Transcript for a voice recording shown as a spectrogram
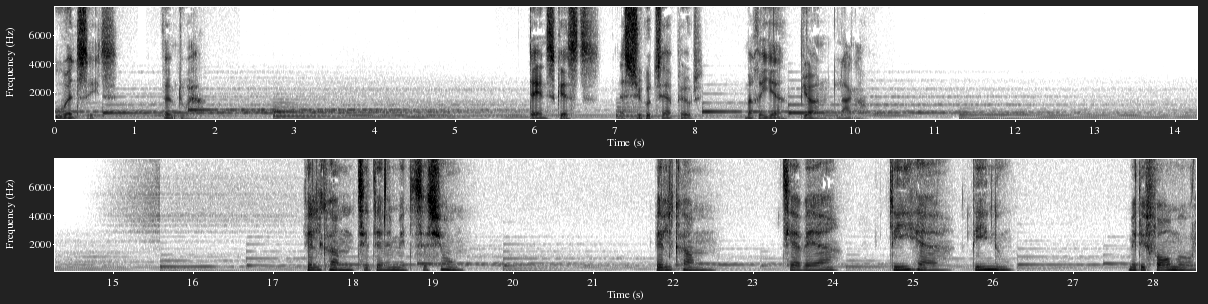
Uanset hvem du er. Dagens gæst er psykoterapeut Maria Bjørn Langer. Velkommen til denne meditation. Velkommen til at være lige her, lige nu, med det formål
